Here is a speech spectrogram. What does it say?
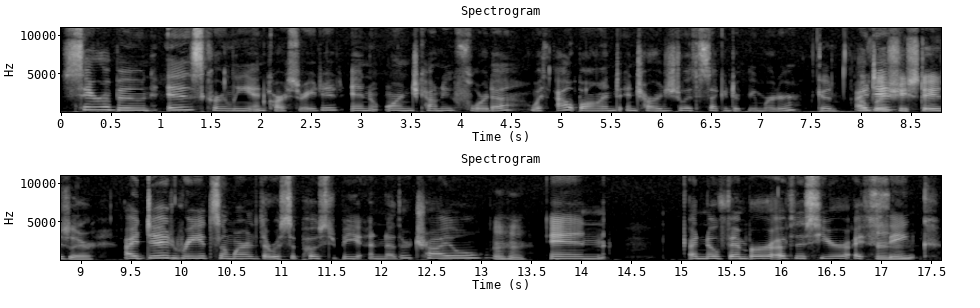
Sarah Boone is currently incarcerated in Orange County, Florida, without bond and charged with second degree murder. Good. I Hopefully did- she stays there. I did read somewhere that there was supposed to be another trial hmm in uh, November of this year, I Mhm. think.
